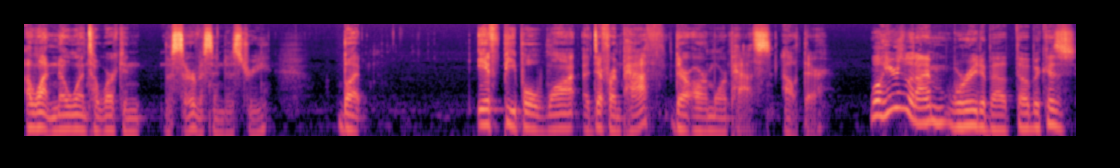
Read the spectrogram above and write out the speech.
I want no one to work in the service industry, but if people want a different path, there are more paths out there. Well, here's what I'm worried about though, because,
